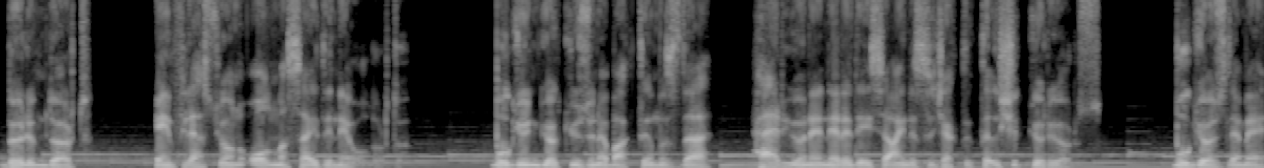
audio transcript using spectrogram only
Bölüm 4 Enflasyon olmasaydı ne olurdu? Bugün gökyüzüne baktığımızda her yöne neredeyse aynı sıcaklıkta ışık görüyoruz. Bu gözleme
